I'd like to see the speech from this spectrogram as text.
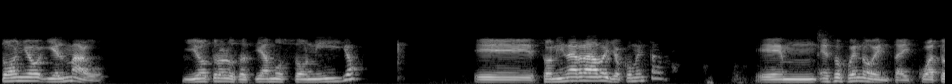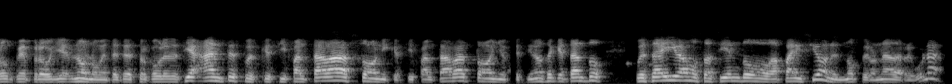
Toño y el Mago. Y otros los hacíamos Sony y yo. Eh, Sony narraba y yo comentaba. Em, eso fue 94, pero no, 93, pero como les decía antes, pues que si faltaba Sony, que si faltaba Toño, que si no sé qué tanto, pues ahí íbamos haciendo apariciones, ¿no? Pero nada regular.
